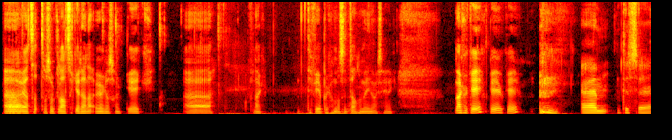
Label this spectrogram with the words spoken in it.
Eh ja, het, het was ook de laatste keer dat ik naar Eurosong keek. Eh of naar tv-programma's in het algemeen waarschijnlijk. Maar oké, oké, oké. Ehm, dus, eh,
